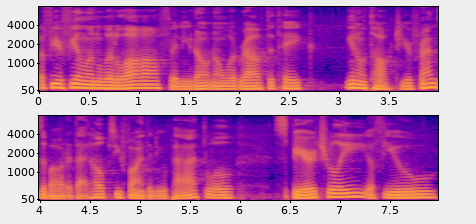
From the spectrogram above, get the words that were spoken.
if you're feeling a little off and you don't know what route to take, you know, talk to your friends about it. That helps you find a new path. Well, spiritually, if you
